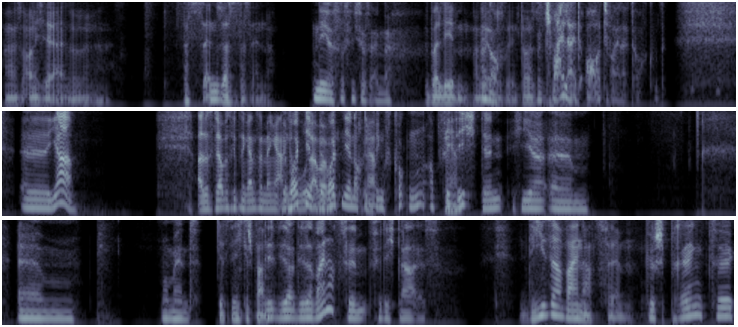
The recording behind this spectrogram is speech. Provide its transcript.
Aber ist auch nicht der. Ist das das Ende? Das ist das Ende. Nee, das ist nicht das Ende. Überleben, habe Ah, ich auch doch. gesehen. Doch, das Mit Twilight, oh, Twilight auch gut. Äh, ja, Also ich glaube, es gibt eine ganze Menge wir Angebote, wollten, ja, aber wir wollten ja noch ja. übrigens gucken, ob für Ja. dich denn hier ähm, ähm, Moment, jetzt bin ich gespannt. dieser, dieser Weihnachtsfilm für dich da ist. Dieser Weihnachtsfilm. Gesprengte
